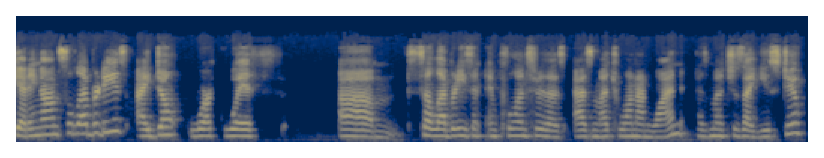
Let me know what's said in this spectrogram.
getting on celebrities. I don't work with um, celebrities and influencers as, as much one on one as much as I used to.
